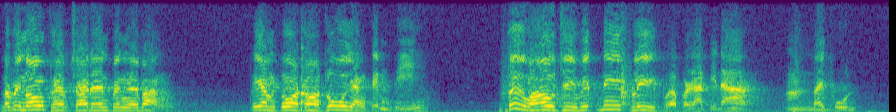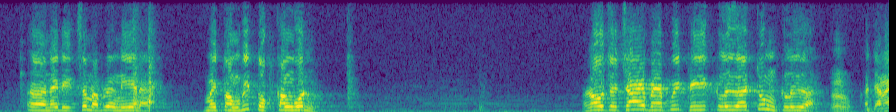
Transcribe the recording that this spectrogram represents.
แล้วพี่น้องแถบชายแดนเป็นไงบ้าง เตรียมตัวต่อสู้อย่างเต็มที่ถือว่าเอาชีวิตนี้พลีเพื่อพระราชธิดาอืมนายพูนเออในดิกสำหรับเรื่องนี้นะไม่ต้องวิตกกังวล เราจะใช้แบบวิธีเกลือจุ้มเกลือ อืมเข้าใจไหม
